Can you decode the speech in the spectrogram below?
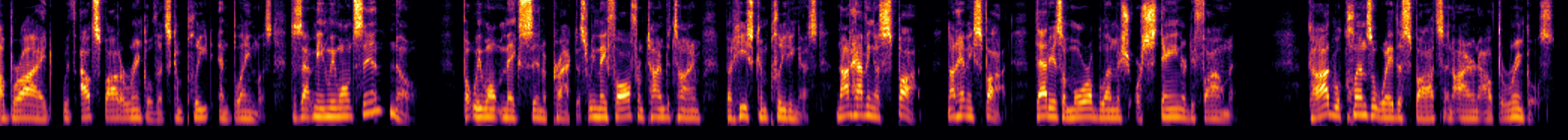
a bride without spot or wrinkle that's complete and blameless. Does that mean we won't sin? No. But we won't make sin a practice. We may fall from time to time, but He's completing us. Not having a spot, not having spot, that is a moral blemish or stain or defilement. God will cleanse away the spots and iron out the wrinkles.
